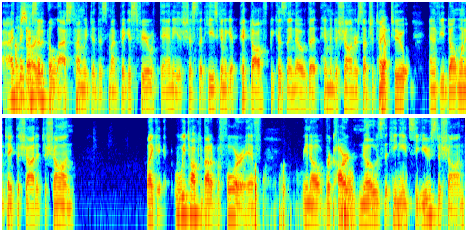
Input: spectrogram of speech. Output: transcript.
I I'm think I said it the last time we did this. My biggest fear with Danny is just that he's going to get picked off because they know that him and Deshawn are such a tight Yep. two. And if you don't want to take the shot at Deshawn, like we talked about it before, if you know Ricard knows that he needs to use Deshawn,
